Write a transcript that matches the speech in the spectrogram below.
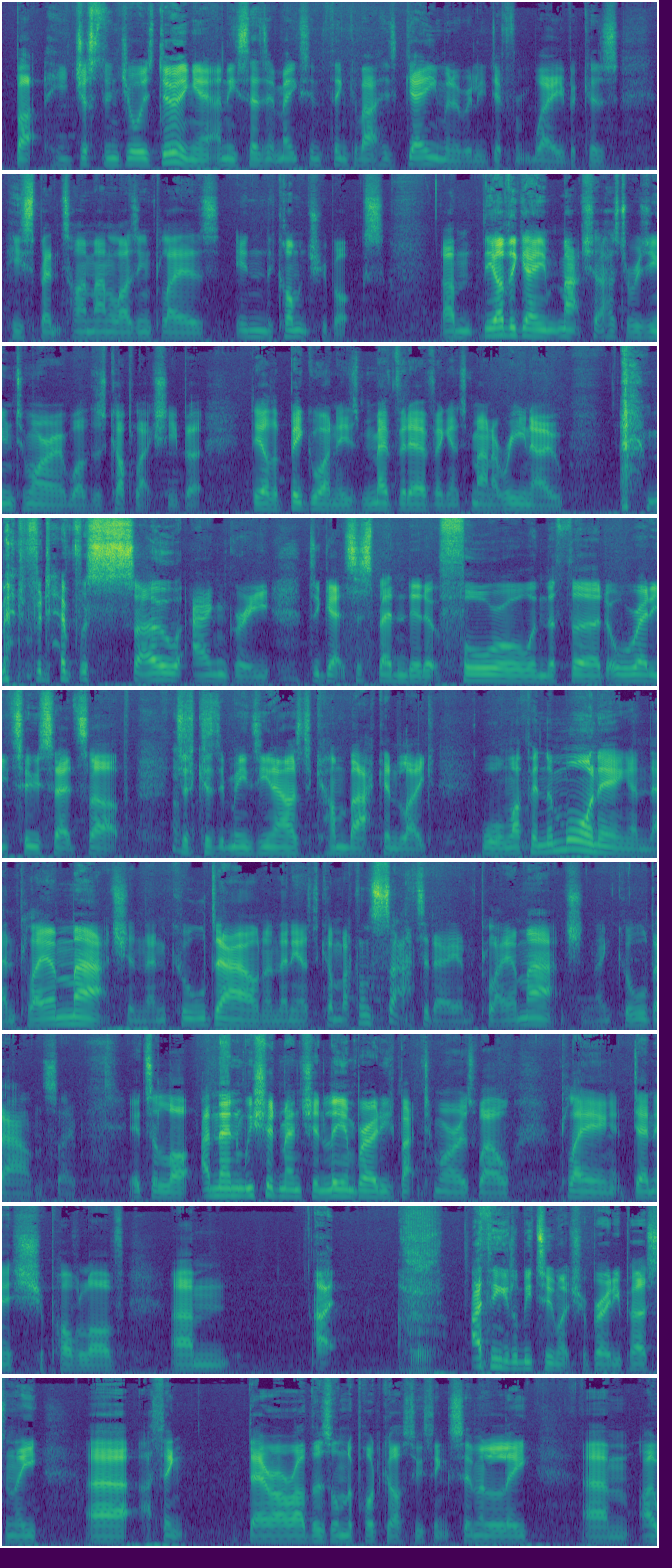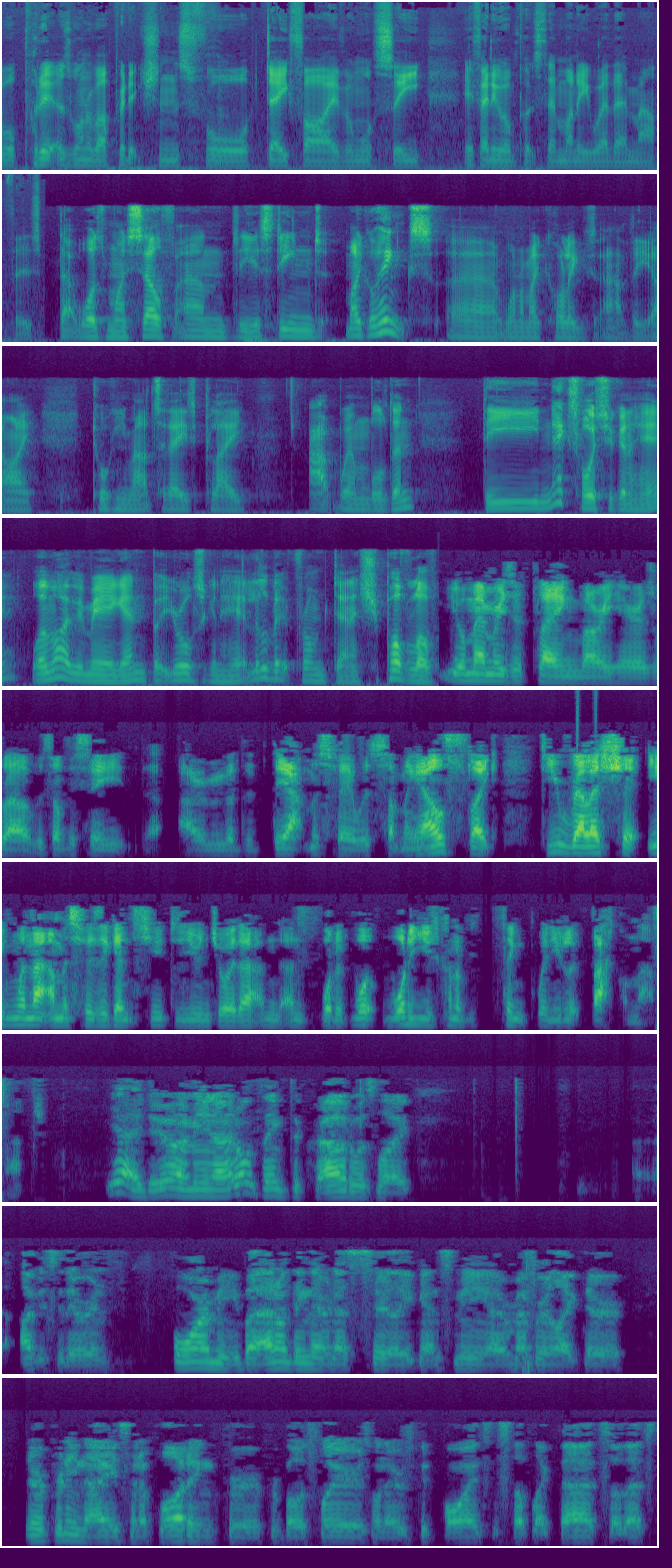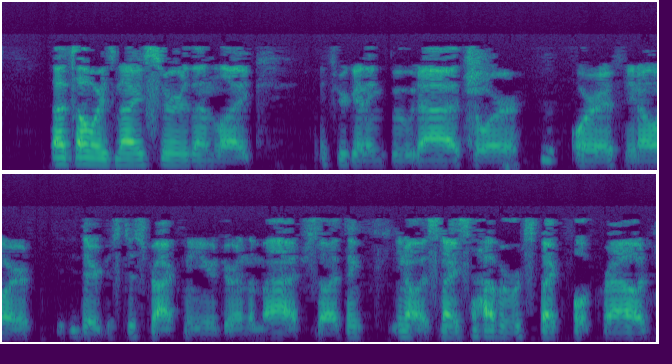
but he just enjoys doing it, and he says it makes him think about his game in a really different way because he spent time analysing players in the commentary box. Um, the other game match that has to resume tomorrow, well, there's a couple actually, but the other big one is Medvedev against Mannarino. Medvedev was so angry to get suspended at four all in the third, already two sets up, just because it means he now has to come back and like warm up in the morning and then play a match and then cool down and then he has to come back on Saturday and play a match and then cool down. So it's a lot. And then we should mention Liam Broady's back tomorrow as well, playing Denis Shapovalov. Um, I I think it'll be too much for Broady personally. Uh, I think there are others on the podcast who think similarly. Um, I will put it as one of our predictions for day five, and we'll see if anyone puts their money where their mouth is. That was myself and the esteemed Michael Hincks, uh, one of my colleagues at the i, talking about today's play at Wimbledon. The next voice you're going to hear, well, it might be me again, but you're also going to hear a little bit from Denis Shapovalov. Your memories of playing Murray here as well. It was obviously, I remember the, the atmosphere was something else. Like, do you relish it even when that atmosphere's against you? Do you enjoy that? And, and what, what, what do you kind of think when you look back on that match? Yeah, I do. I mean, I don't think the crowd was like, obviously they were in for me, but I don't think they were necessarily against me. I remember like they're they were pretty nice and applauding for for both players when there was good points and stuff like that. So that's that's always nicer than like if you're getting booed at or or if you know or they're just distracting you during the match. So I think you know it's nice to have a respectful crowd.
